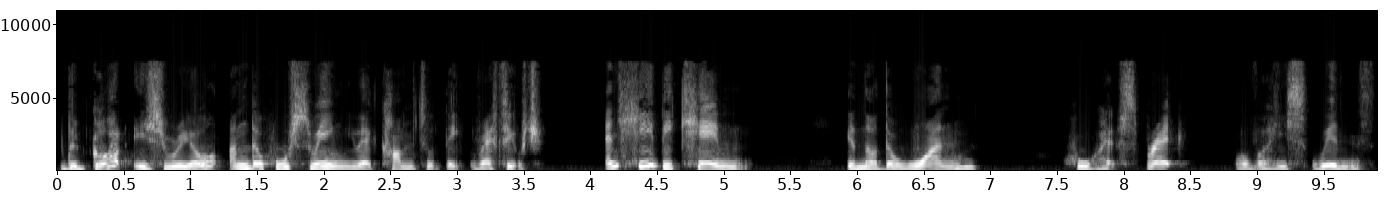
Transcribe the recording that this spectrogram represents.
the God is real, under whose wing you have come to take refuge. And he became, you know, the one who had spread over his wings,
